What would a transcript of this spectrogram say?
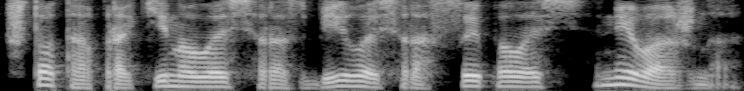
Что-то опрокинулось, разбилось, рассыпалось, неважно.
